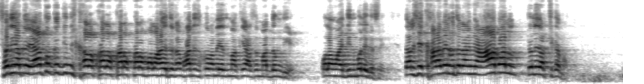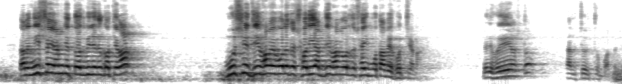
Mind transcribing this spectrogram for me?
শরিয়াতে এত জিনিস খারাপ খারাপ খারাপ খারাপ বলা হয়েছে, সব হাদিস, কোরআন এজমা কিয়াসের মাধ্যম দিয়ে। ওলামায় দিন বলে গেছে। তাহলে সেই খারাপের ভিতরে আমি আবার চলে যাচ্ছি কেন? তাহলে নিশ্চয়ই আমি যে তদবি জেগে করছি না, মুর্শিদ যেভাবে বলেছে, শরিয়াত যেভাবে বলেছে, সেই মোতাবেক হচ্ছে না। যদি হয়ে আসতো, তাহলে চরিত্র বদলে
